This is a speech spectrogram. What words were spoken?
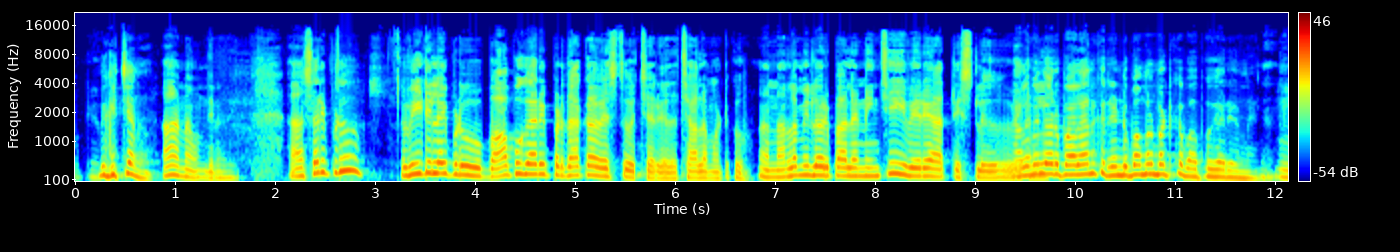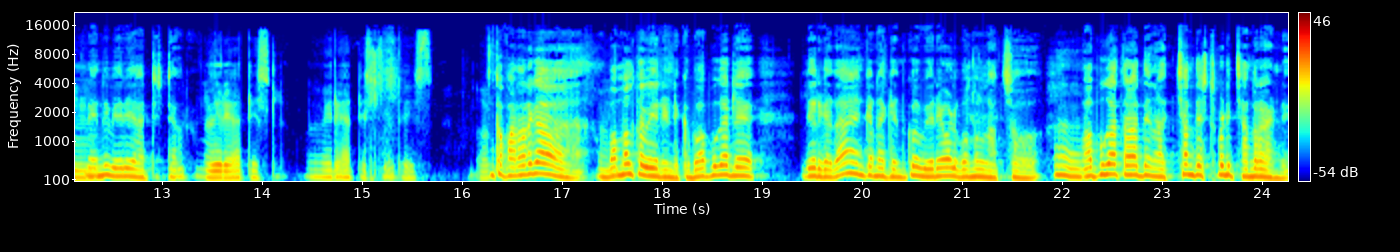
ఓకే. మీకు ఇచ్చాను. నా ఉంది నాది సార్ ఇప్పుడు వీటిలో ఇప్పుడు బాపు గారు ఇప్పటిదాకా వేస్తూ వచ్చారు కదా చాలా మటుకు. ఆ, నల్లమిల్లోరి పాలెం నుంచి వేరే ఆర్టిస్టులు నలమిల్లూరు పాలానికి రెండు బొమ్మలు మట్టుకే బాపు గారి ఉన్నాయి. వేరే ఆర్టిస్ట్ ఎవరు? వేరే ఆర్టిస్టులు వేరే వేస్తారు. ఇంకా ఫర్దర్గా బొమ్మలతో వేరండి. ఇంకా బాపు గారు లే లేరు కదా ఇంకా నాకు ఎందుకో వేరే వాళ్ళ బొమ్మలు నచ్చవు. బాపు గారు తర్వాత నేను అత్యంత ఇష్టపడి చంద్ర అండి.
